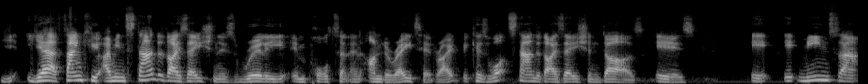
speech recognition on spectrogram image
Yeah, thank you. I mean, standardization is really important and underrated, right? Because what standardization does is it, it means that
